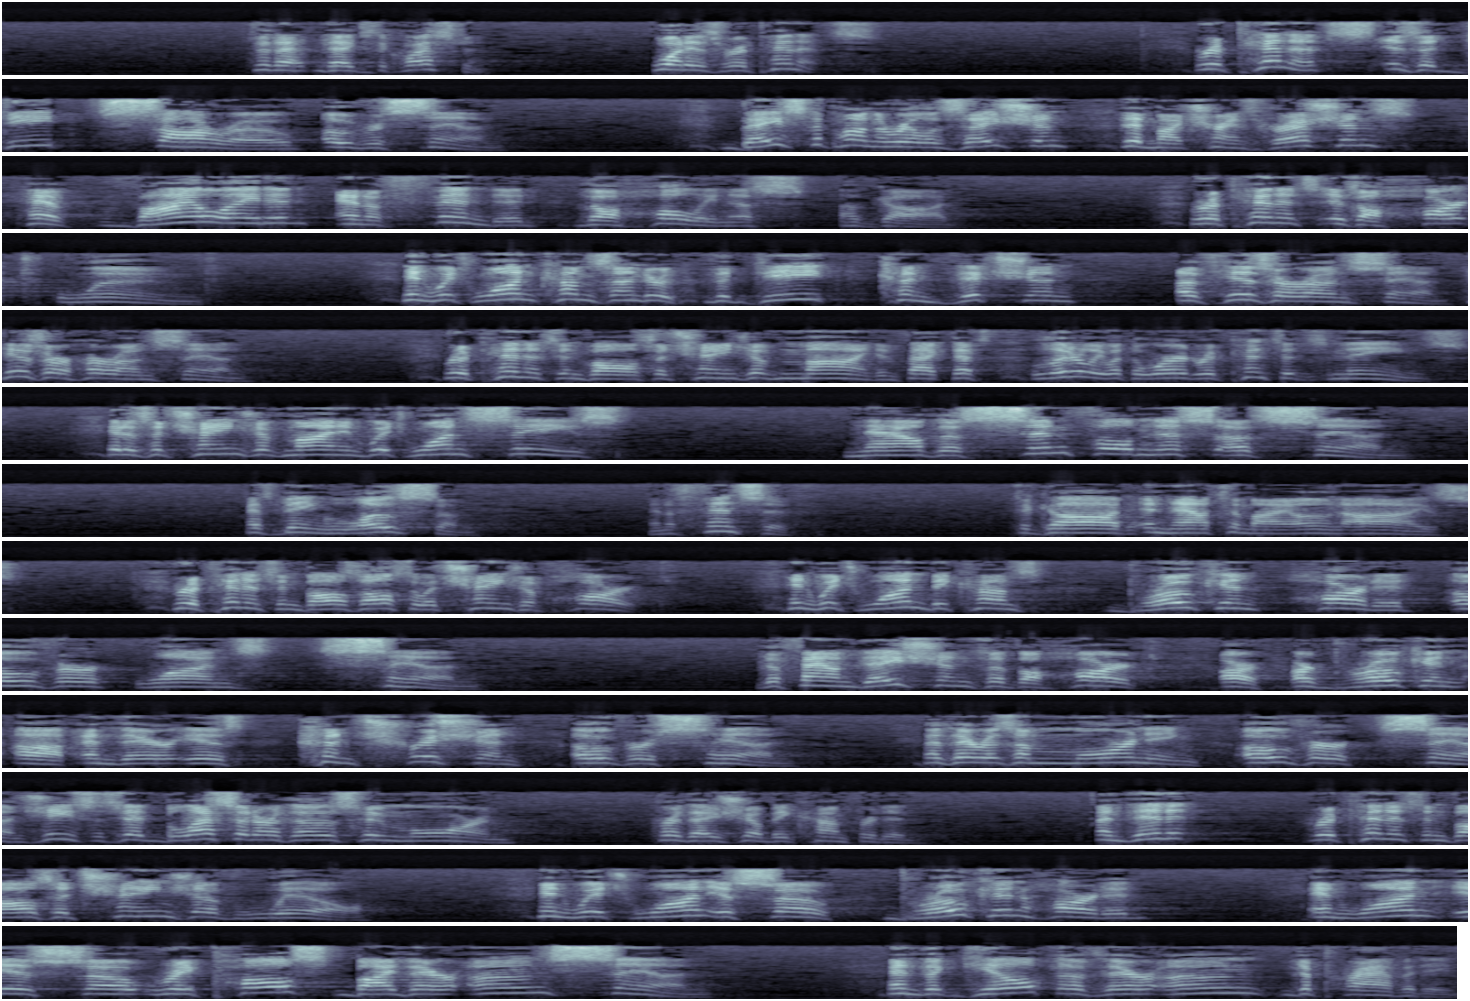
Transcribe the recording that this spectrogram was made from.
So that begs the question what is repentance? Repentance is a deep sorrow over sin, based upon the realization that my transgressions have violated and offended the holiness of God. Repentance is a heart wound in which one comes under the deep conviction of his or her own sin, his or her own sin. Repentance involves a change of mind. In fact, that's literally what the word repentance means. It is a change of mind in which one sees now the sinfulness of sin as being loathsome and offensive to God and now to my own eyes. Repentance involves also a change of heart in which one becomes broken-hearted over one's sin. The foundations of the heart are, are broken up, and there is contrition over sin. There is a mourning over sin. Jesus said, Blessed are those who mourn, for they shall be comforted. And then it, repentance involves a change of will, in which one is so broken-hearted and one is so repulsed by their own sin and the guilt of their own depravity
